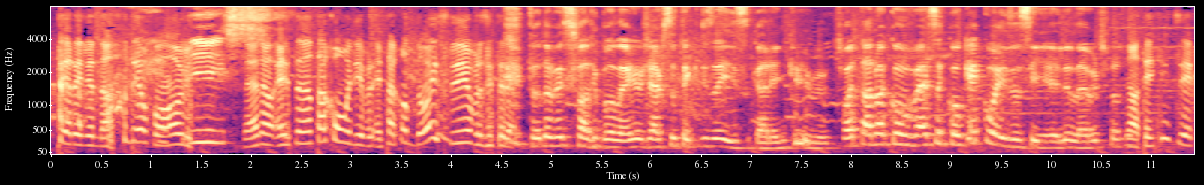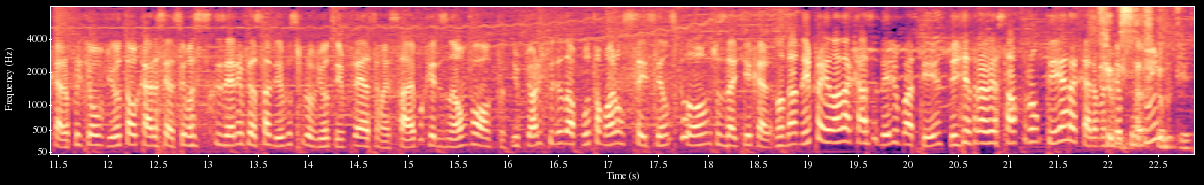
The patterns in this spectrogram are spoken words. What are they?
caloteiro, ele não devolve. Isso. Né, não, ele não tá com um livro, ele tá com dois livros, entendeu? Toda vez que fala em Bolanho, o Jefferson tem que dizer isso, cara. É incrível. Pode estar numa conversa, qualquer coisa, assim. Ele leva de fazer. Não, tem que dizer, cara, porque o Vilto é o cara assim, se vocês quiserem emprestar livros pro Vilto, empresta, mas saibam que eles não voltam. E o pior é que filho da puta mora uns 600 quilômetros daqui, cara. Não dá nem pra ir lá na casa dele bater. Tem que atravessar a fronteira, cara, mas a absurdo. fronteira.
